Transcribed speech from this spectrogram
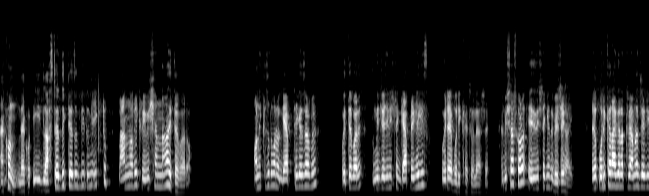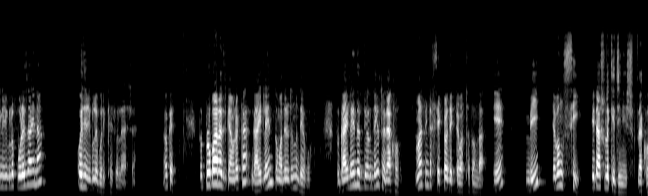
এখন দেখো, এই লাস্টের দিকটা যদি তুমি একটু প্ল্যান মাফিক রিভিশন না দিতে পারো। অনেক কিছু তোমার গ্যাপ থেকে যাবে, হইতে পারে। তুমি যে জিনিসটা গ্যাপ রেখে গেছো, ওইটাই পরীক্ষায় চলে আসে। আর বিশ্বাস করো, এই জিনিসটা কিন্তু বেশি হয় দেখো, পরীক্ষার আগের রাত্রে আমরা যে জিনিসগুলো পড়ে যাই না, ওই জিনিসগুলো পরীক্ষায় চলে আসে। ওকে তো প্রপার আজকে আমরা একটা গাইডলাইন তোমাদের জন্য দেবো। তো গাইডলাইন দেখতে দেখো, আমরা তিনটা সেক্টর দেখতে পাচ্ছ তোমরা। এ বি এবং সি এটা আসলে কি জিনিস? দেখো,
